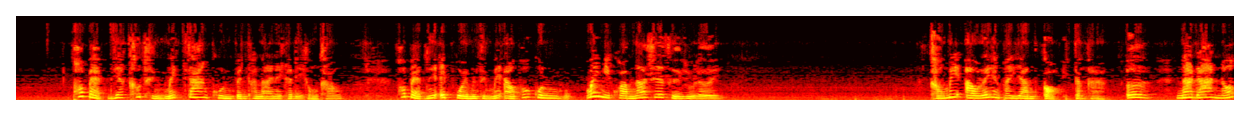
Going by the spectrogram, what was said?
ๆ เพราะแบบเนี้ยเขาถึงไม่จ้างคุณเป็นทนายในคดีของเขา ราะแบบนี้ไอ้พวยมันถึงไม่เอา เพราะคุณไม่มีความน่าเชื่อถืออยู่เลย เขาไม่เอาแล้วยังพยายามเกาะอีกต่างหาก เออ หน้าด้านเนาะ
